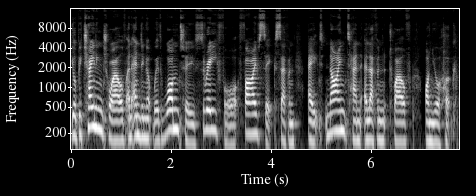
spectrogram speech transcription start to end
you'll be chaining 12 and ending up with 1, 2, 3, 4, 5, 6, 7, 8, 9, 10, 11, 12 on your hook.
